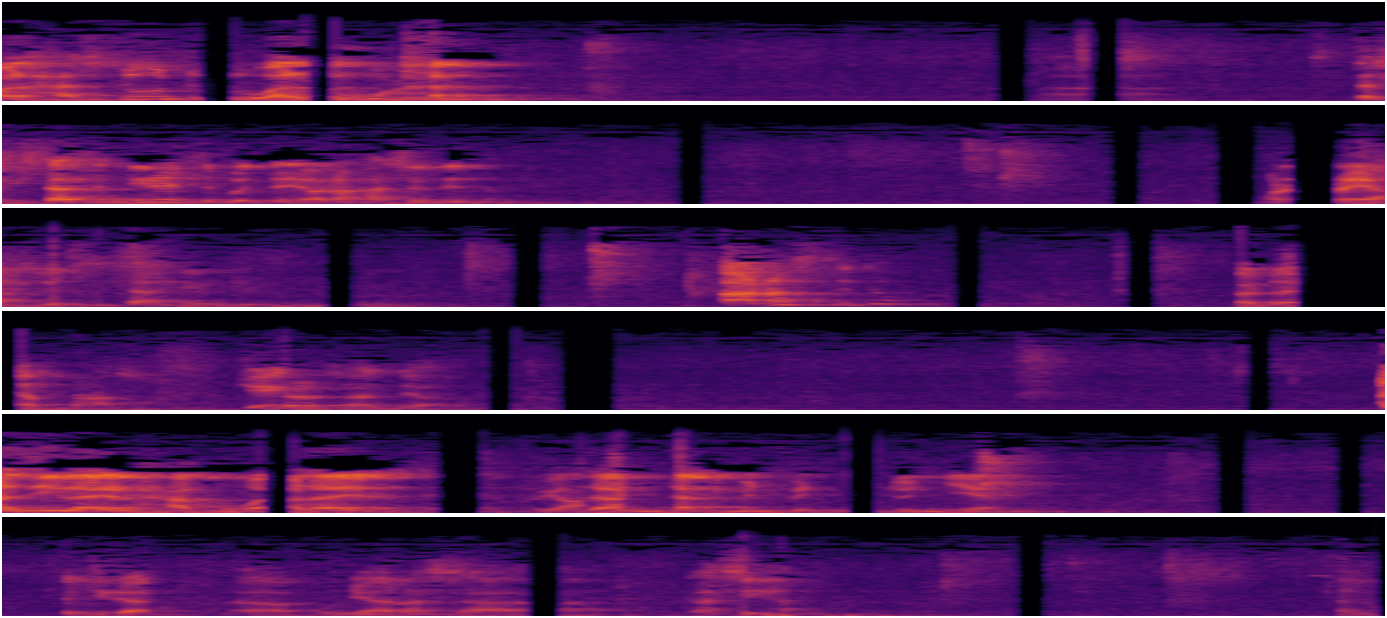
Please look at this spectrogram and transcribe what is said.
Wal hasud wal muhad. Nah, tersisa sendiri sebetulnya orang hasud itu. Reaksi bisa gitu. Panas itu. Badannya panas, cengkel saja. Alladzi la yarhamu wa la fi daimin fid dunya. Tidak uh, punya rasa kasihan dan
